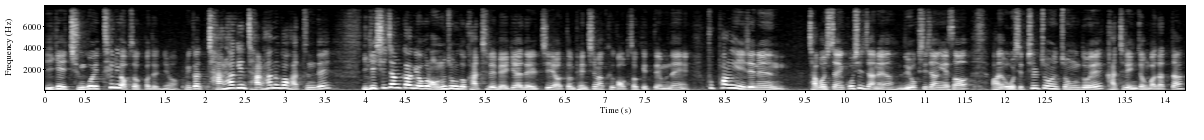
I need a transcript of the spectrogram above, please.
이게 증거의 틀이 없었거든요. 그러니까 잘하 긴 잘하는 것 같은데 이게 시장 가격을 어느 정도 가치를 매겨야 될지 어떤 벤치마크가 없었기 때문에 쿠팡이 이제는 자본시장의 꽃이잖아요. 뉴욕 시장에서 한 57조 원 정도의 가치를 인정받았다.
